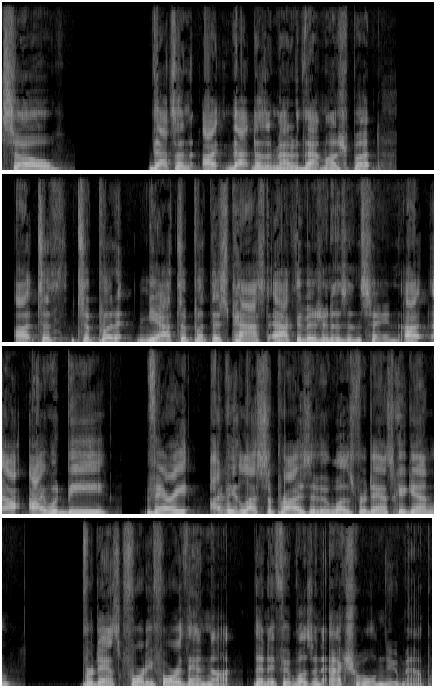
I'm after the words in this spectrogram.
so that's an I that doesn't matter that much, but uh to to put it yeah, to put this past Activision is insane. I I, I would be very I'd be less surprised if it was Verdansk again, Verdansk 44 than not than if it was an actual new map.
